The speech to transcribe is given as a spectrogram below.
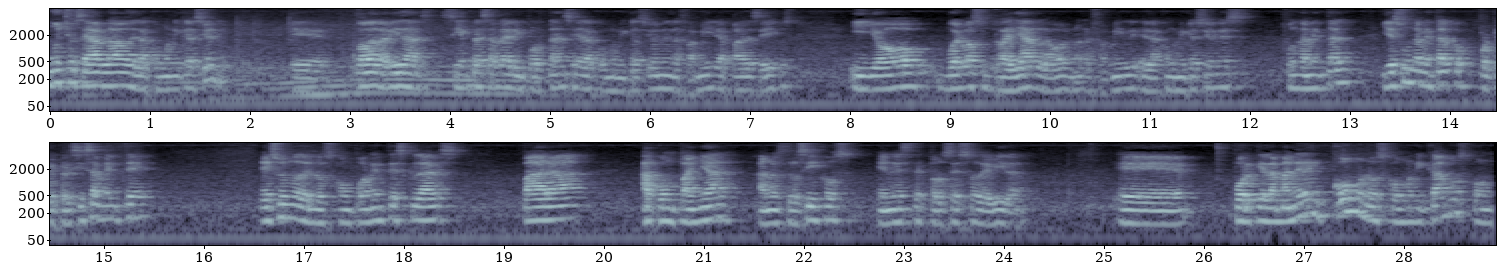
mucho se ha hablado de la comunicación. Eh, toda la vida siempre se habla de la importancia de la comunicación en la familia, padres e hijos, y yo vuelvo a subrayarla hoy, ¿no? La, familia, la comunicación es fundamental, y es fundamental porque precisamente es uno de los componentes claves para acompañar a nuestros hijos en este proceso de vida. Eh, porque la manera en cómo nos comunicamos con,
